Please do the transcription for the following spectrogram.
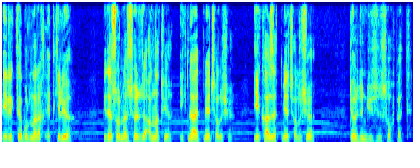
Birlikte bulunarak etkiliyor. Bir de sonra sözlü anlatıyor. İkna etmeye çalışıyor. ikaz etmeye çalışıyor. Dördüncüsü sohbet.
